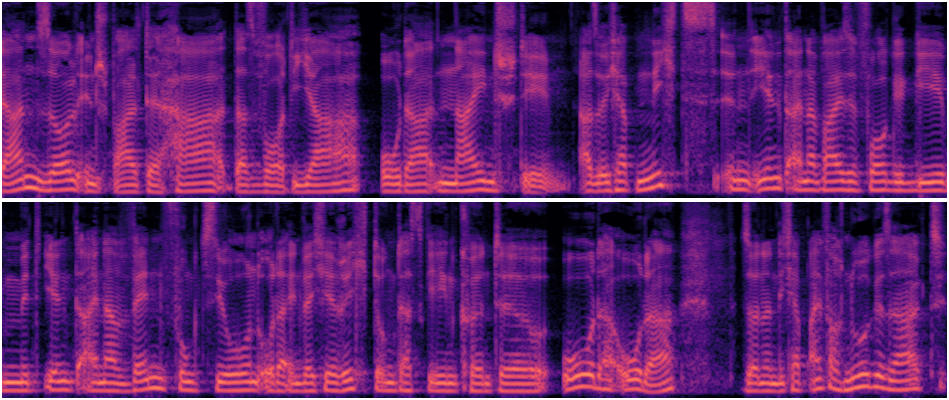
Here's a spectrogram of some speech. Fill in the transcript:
dann soll in Spalte H das Wort Ja oder Nein stehen. Also ich habe nichts in irgendeiner Weise vorgegeben mit irgendeiner Wenn-Funktion oder in welche Richtung das gehen könnte oder oder, sondern ich habe einfach nur gesagt,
